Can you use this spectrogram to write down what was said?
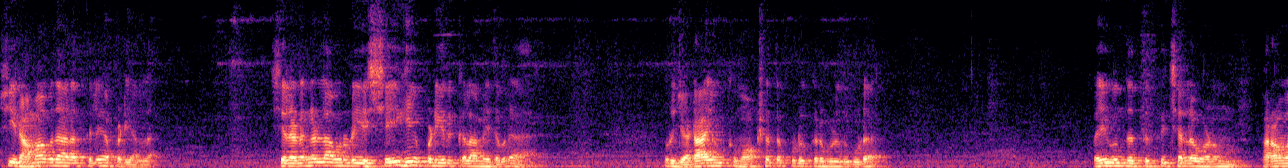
ஸ்ரீ ராமாவதாரத்திலே அப்படி அல்ல. சில இடங்களில் அவருடைய செய்கை எப்படி இருக்கலாமே தவிர ஒரு ஜடாயுவுக்கு மோட்சத்தை கொடுக்கிற பொழுது கூட வைகுந்தத்துக்கு செல்ல வேணும் பரம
